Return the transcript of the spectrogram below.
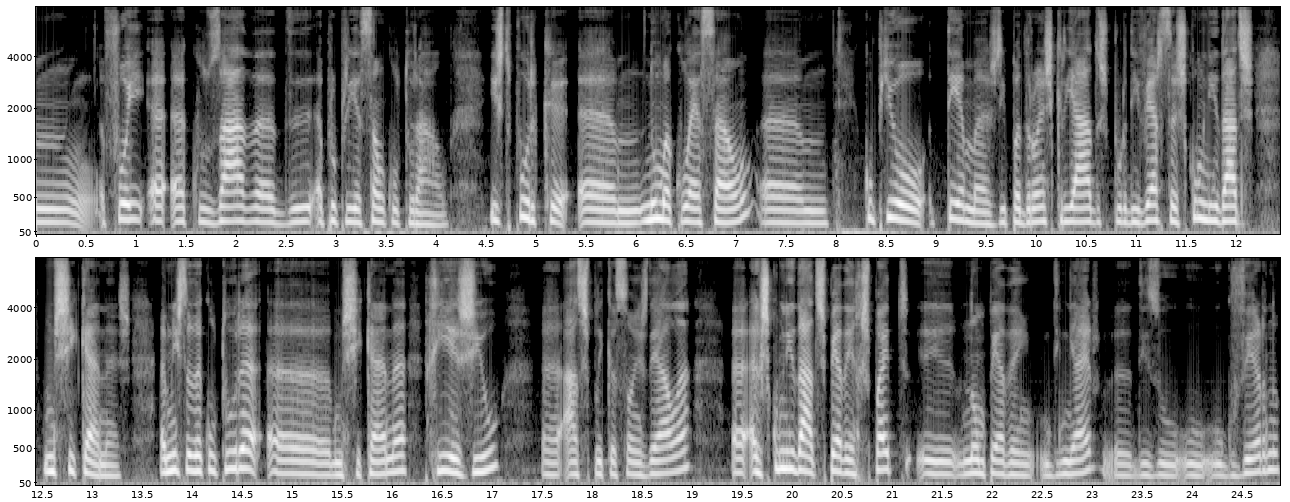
Um, foi acusada de apropriação cultural. Isto porque um, numa coleção um, copiou temas e padrões criados por diversas comunidades mexicanas. A Ministra da Cultura uh, mexicana reagiu às explicações dela. Uh, as comunidades pedem respeito, não pedem dinheiro, diz o, o, o governo,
